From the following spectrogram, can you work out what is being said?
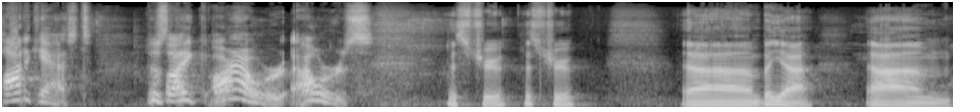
podcast, just like our hour, ours. That's true. That's true. Um, but yeah, um,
